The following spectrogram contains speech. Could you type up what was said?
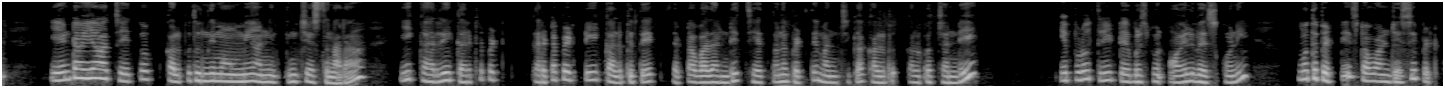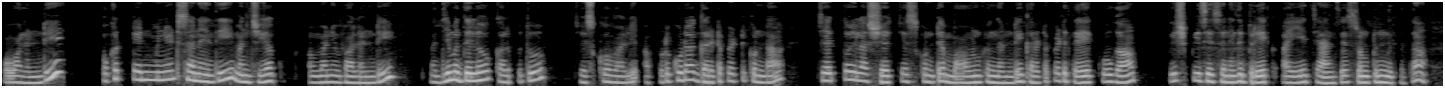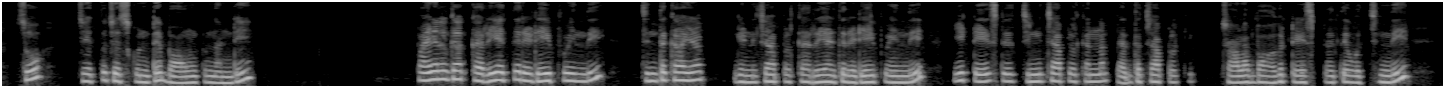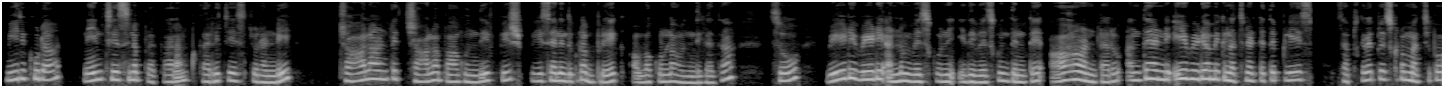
ఏంటయ్యా చేత్తో కలుపుతుంది మా మమ్మీ అని థింక్ చేస్తున్నారా? ఈ కర్రీ గరిట పెట్టి గరిట పెట్టి కలిపితే సెట్ అవ్వదండి. చేత్తోనే పెడితే మంచిగా కలుపు కలపొచ్చండి. ఇప్పుడు త్రీ టేబుల్ స్పూన్ ఆయిల్ వేసుకొని మూత పెట్టి స్టవ్ ఆన్ చేసి పెట్టుకోవాలండి. ఒక టెన్ మినిట్స్ అనేది మంచిగా అవ్వనివ్వాలండి. మధ్య మధ్యలో కలుపుతూ చేసుకోవాలి. అప్పుడు కూడా గరిట పెట్టకుండా చేత్తో ఇలా షేక్ చేసుకుంటే బాగుంటుందండి. గరిట పెడితే ఎక్కువగా ఫిష్ పీసెస్ అనేది బ్రేక్ అయ్యే ఛాన్సెస్ ఉంటుంది కదా. సో చేత్తో చేసుకుంటే బాగుంటుందండి. ఫైనల్గా కర్రీ అయితే రెడీ అయిపోయింది. చింతకాయ గెండి చేపల కర్రీ అయితే రెడీ అయిపోయింది. ఈ టేస్ట్ చిన్న చేపల కన్నా పెద్ద చేపలకి చాలా బాగా టేస్ట్ అయితే వచ్చింది. మీరు కూడా నేను చేసిన ప్రకారం కర్రీ చేసి చూడండి. చాలా అంటే చాలా బాగుంది. ఫిష్ పీస్ అనేది కూడా బ్రేక్ అవ్వకుండా ఉంది కదా. సో వేడి వేడి అన్నం వేసుకొని ఇది వేసుకొని తింటే ఆహా అంటారు. అంతే అండి. ఈ వీడియో మీకు నచ్చినట్టయితే ప్లీజ్ సబ్స్క్రైబ్ చేసుకోవడం మర్చిపో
